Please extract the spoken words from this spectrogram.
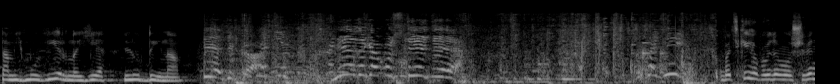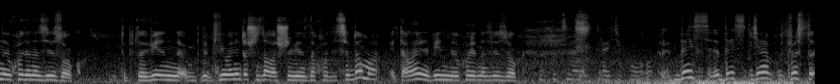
Там ймовірно є людина. Медика! Медика пустите! Батьки його повідомили, що він не виходить на зв'язок. Тобто він вони точно знали, що він знаходиться вдома, але він не виходить на зв'язок. Тобто це третій Десь десь я просто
